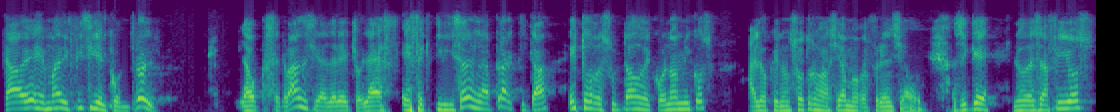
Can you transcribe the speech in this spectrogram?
cada vez es más difícil el control, la observancia del derecho, la efectivizar en la práctica estos resultados económicos a los que nosotros hacíamos referencia hoy. Así que los desafíos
